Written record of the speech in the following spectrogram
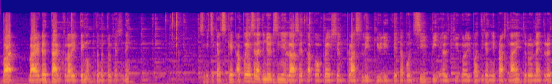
But by the time kalau you tengok betul-betul kat sini saya kecilkan sikit apa yang saya nak tunjuk di sini adalah setup compression plus liquidity ataupun CPLQ kalau you perhatikan ni price naik turun naik turun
